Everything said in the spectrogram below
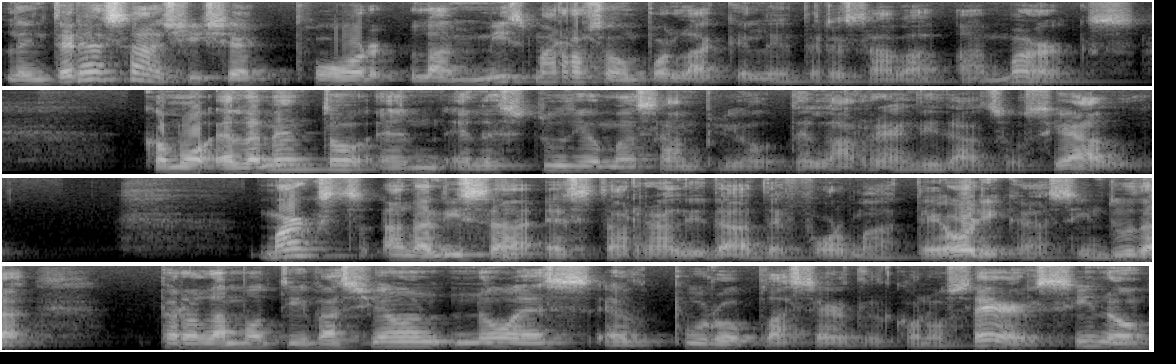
le interesa a Zizek por la misma razón por la que le interesaba a Marx, como elemento en el estudio más amplio de la realidad social. Marx analiza esta realidad de forma teórica, sin duda, pero la motivación no es el puro placer del conocer, sino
